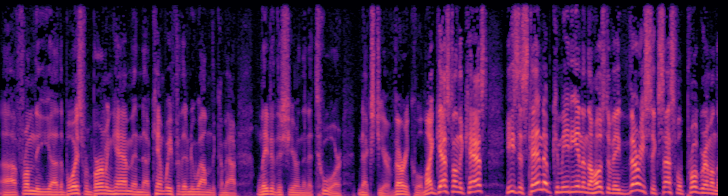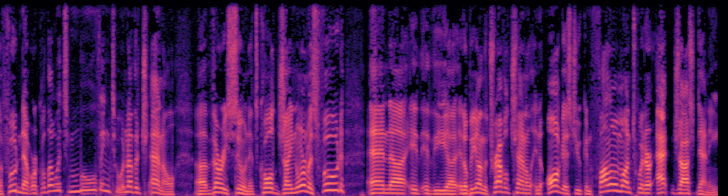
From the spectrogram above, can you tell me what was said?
uh, from the uh, the boys from Birmingham, and uh, can't wait for their new album to come out later this year, and then a tour next year. Very cool. My guest on the cast, he's a stand-up comedian and the host of a very successful program on the Food Network, although it's moving to another channel uh, very soon. It's called Ginormous Food, and uh, it, it, the uh, it'll be on the Travel Channel in August. You can follow him on Twitter at Josh Denny.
